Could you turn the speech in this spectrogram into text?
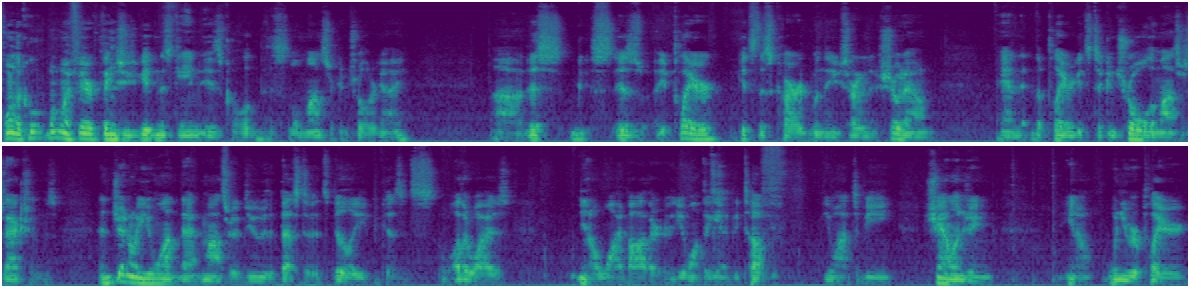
one of the cool, one of my favorite things you get in this game is called this little monster controller guy. Uh, this is a player gets this card when they start in a showdown, and the player gets to control the monster's actions. And generally, you want that monster to do the best of its ability because it's otherwise, you know, why bother? You want the game to be tough. You want it to be challenging. You know, when you're a player,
